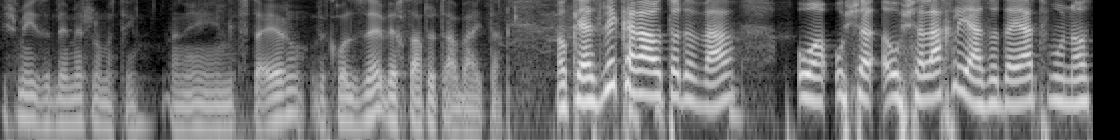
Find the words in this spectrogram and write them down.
תשמעי, זה באמת לא מתאים. אני מצטער וכל זה, והחזרתי אותה הביתה. אוקיי, אז לי קרה אותו דבר. הוא, הוא, של, הוא שלח לי, אז עוד היה תמונות,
